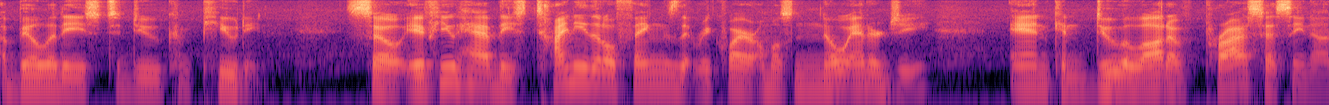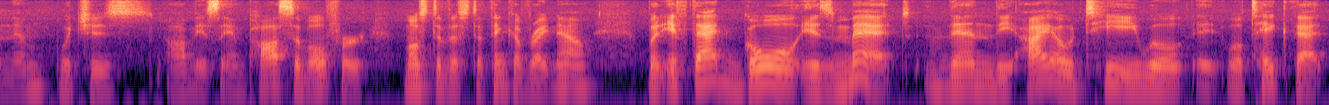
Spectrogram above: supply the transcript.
abilities to do computing. So if you have these tiny little things that require almost no energy and can do a lot of processing on them, which is obviously impossible for most of us to think of right now, but if that goal is met, then the IoT will will take that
